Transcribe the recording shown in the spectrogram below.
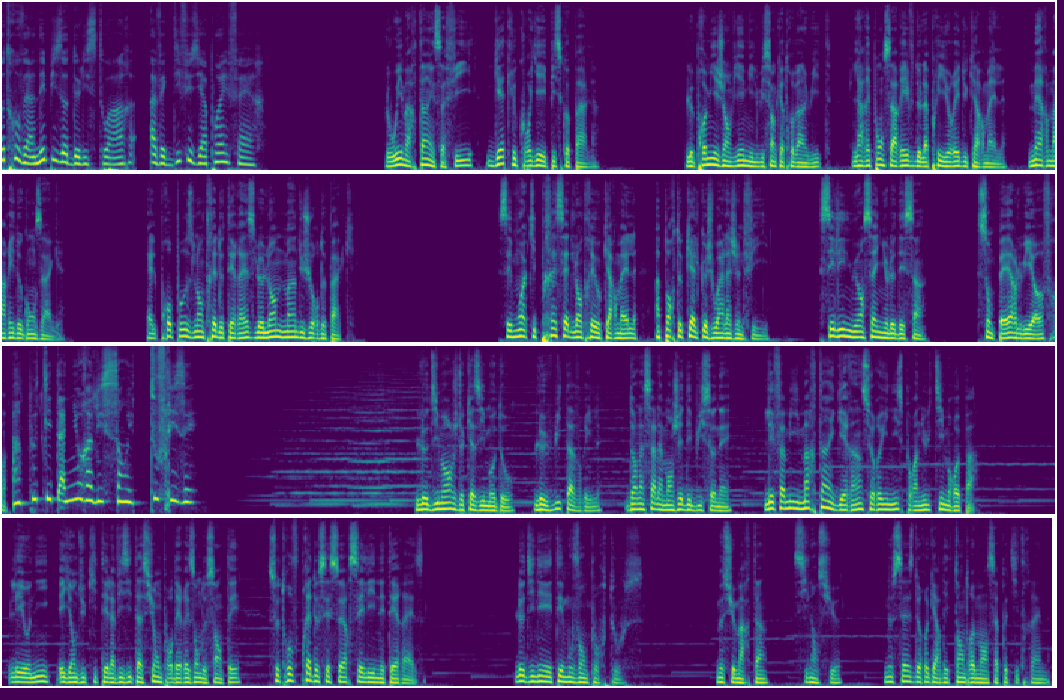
Retrouvez un épisode de l'histoire avec diffusia.fr. Louis Martin et sa fille guettent le courrier épiscopal. Le 1er janvier 1888, la réponse arrive de la prieuré du Carmel, Mère Marie de Gonzague. Elle propose l'entrée de Thérèse le lendemain du jour de Pâques. C'est moi qui précède l'entrée au Carmel, apporte quelque joie à la jeune fille. Céline lui enseigne le dessin. Son père lui offre petit agneau ravissant et tout frisé. Le dimanche de Quasimodo, le 8 avril, dans la salle à manger des Buissonnets, les familles Martin et Guérin se réunissent pour un ultime repas. Léonie, ayant dû quitter la visitation pour des raisons de santé, se trouve près de ses sœurs Céline et Thérèse. Le dîner est émouvant pour tous. Monsieur Martin, silencieux, ne cesse de regarder tendrement sa petite reine.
